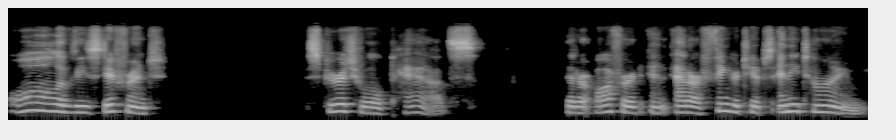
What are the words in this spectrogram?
all of these different spiritual paths that are offered and at our fingertips anytime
